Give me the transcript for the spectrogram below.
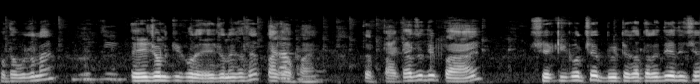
কথা বুঝো না? এইজন কি করে? এইজনের কাছে টাকা পায়। তো টাকা যদি পায় সে কি করছে? দুই টাকা তারা দিয়ে দিচ্ছে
